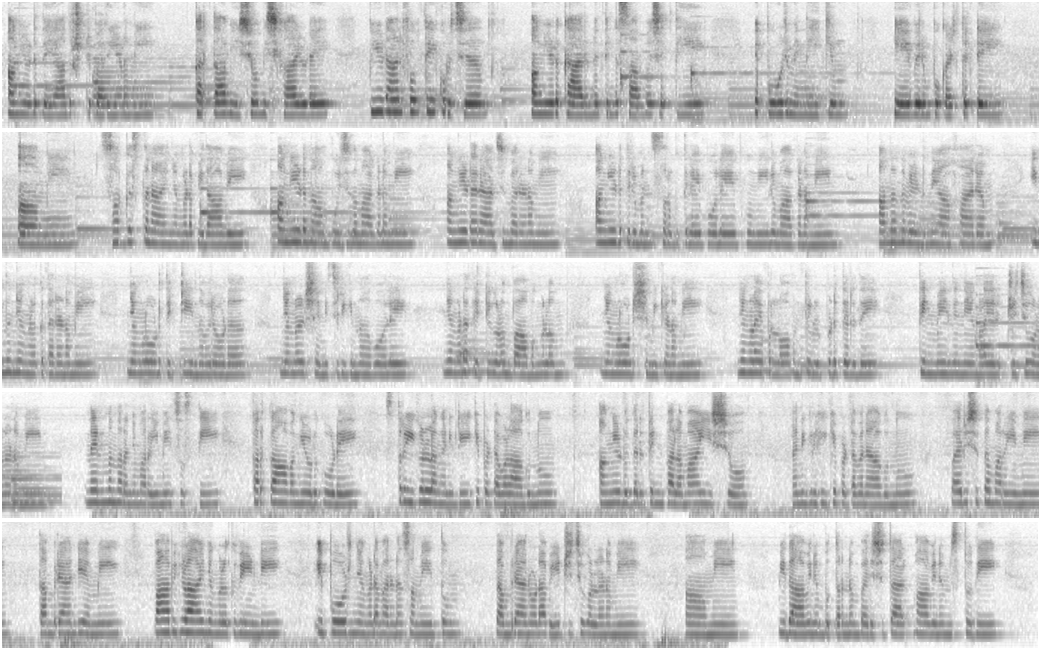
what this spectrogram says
അങ്ങയുടെ ദയാദൃഷ്ടി പതിയണമേ. കർത്താവ് ഈശോ മിശിഹായുടെ പീഡാനുഭവത്തെക്കുറിച്ച് അങ്ങയുടെ കാരുണ്യത്തിന്റെ സർവശക്തിയെ എപ്പോഴും എന്നേക്കും ഏവരും പുകഴ്ത്തട്ടെ. ആമീൻ. സ്വർഗസ്ഥനായ ഞങ്ങളുടെ പിതാവേ അങ്ങയുടെ നാം പൂജിതമാകണമേ. അങ്ങയുടെ രാജ്യം വരണമേ. അങ്ങയുടെ തിരുമൻ സ്വർഗത്തിലെ പോലെ ഭൂമിയിലുമാകണമേ. അന്നു വേണ്ടുന്ന ആഹാരം ഇന്നും ഞങ്ങൾക്ക് തരണമേ. ഞങ്ങളോട് തെറ്റിയുന്നവരോട് ഞങ്ങൾ ക്ഷമിച്ചിരിക്കുന്നത് പോലെ ഞങ്ങളുടെ തെറ്റുകളും പാപങ്ങളും ഞങ്ങളോട് ക്ഷമിക്കണമേ. ഞങ്ങളെ പ്രലോഭനത്തിൽ ഉൾപ്പെടുത്തരുതേ. തിന്മയിൽ നിന്ന് ഞങ്ങളെ രക്ഷിച്ചു കൊള്ളണമേ നന്മ നിറഞ്ഞ മറിയുമേ സുസ്തി കർത്താവ് അങ്ങയോട് കൂടെ സ്ത്രീകൾ അങ്ങ് അനുഗ്രഹിക്കപ്പെട്ടവളാകുന്നു. അങ്ങയുടെ ഉദരത്തിൻ ഫലമായി ഈശോ അനുഗ്രഹിക്കപ്പെട്ടവനാകുന്നു. പരിശുദ്ധ മറിയുമേ തമ്പുരാന്റെ അമ്മേ പാപികളായ ഞങ്ങൾക്ക് വേണ്ടി ഇപ്പോഴും ഞങ്ങളുടെ മരണസമയത്തും തമ്പുരാനോട് അപേക്ഷിച്ചു കൊള്ളണമേ ആമീൻ. പിതാവിനും പുത്രനും പരിശുദ്ധാത്മാവിനും സ്തുതി.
